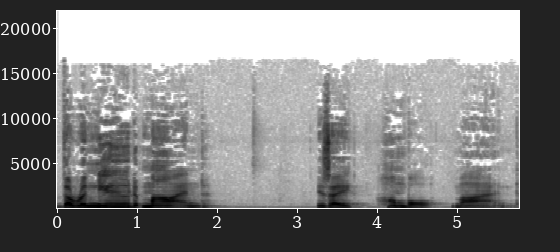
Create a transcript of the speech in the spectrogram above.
The renewed mind is a humble mind.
